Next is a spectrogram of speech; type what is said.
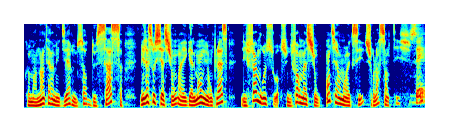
comme un intermédiaire, une sorte de SAS. Mais l'association a également mis en place les femmes ressources, une formation entièrement axée sur leur santé. C'est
